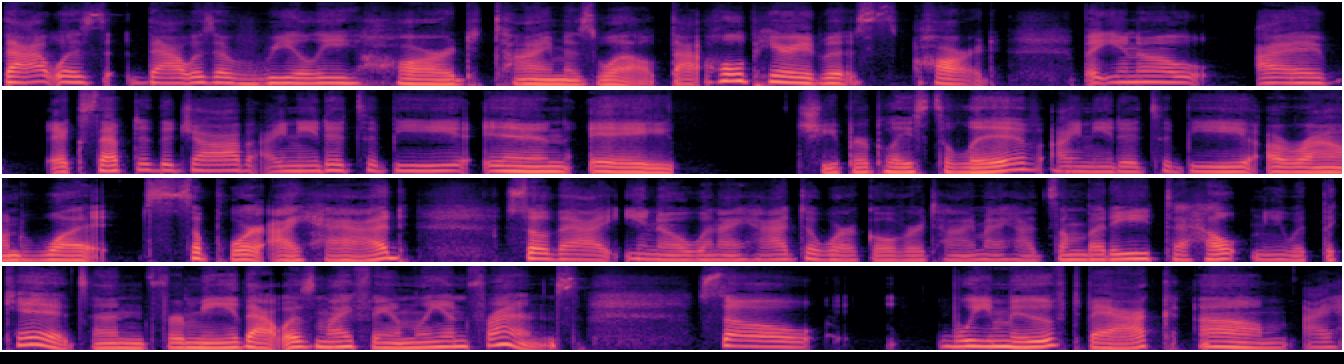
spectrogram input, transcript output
that was that was a really hard time as well. That whole period was hard. But you know, I accepted the job. I needed to be in a cheaper place to live. I needed to be around what support I had so that, you know, when I had to work overtime, I had somebody to help me with the kids. And for me, that was my family and friends. So we moved back. Um, I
